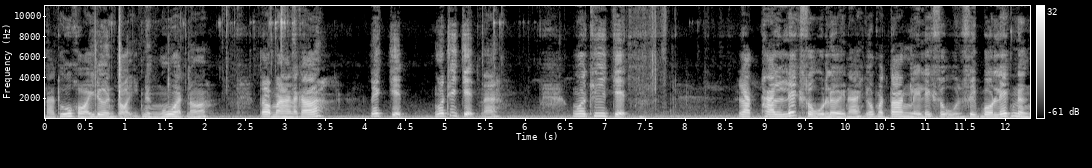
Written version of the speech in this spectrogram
สาธุขอให้เดินต่ออีกหนึ่งงวดเนาะต่อมานะคะ เลขเจ็ดงวดที่เจ็ดนะ งวดที่เจ็ด หลักพันเลขศูนย์เลยนะ ยกมาตั้งเลยเลขศูนย์สิบบนเลขหนึ่ง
